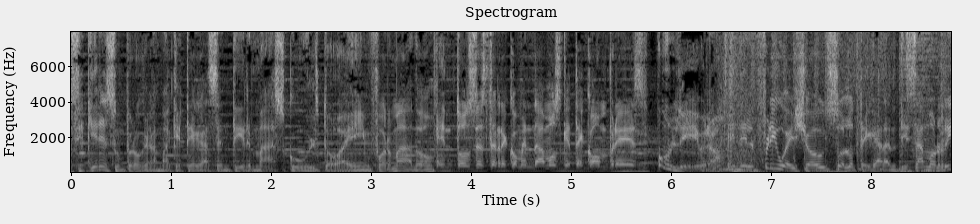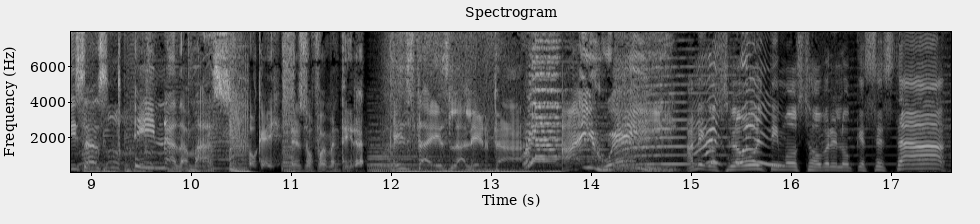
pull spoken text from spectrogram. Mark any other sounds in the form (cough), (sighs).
Si quieres un programa que te haga sentir más culto e informado, entonces te recomendamos que te compres un libro. En el Freeway Show solo te garantizamos risas y nada más. Ok, eso fue mentira. Esta es la alerta. ¡Ay, güey! Amigos, lo último sobre lo que se está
